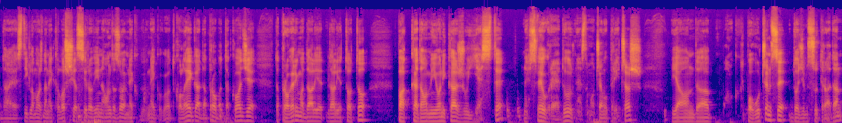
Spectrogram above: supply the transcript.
da je stigla možda neka lošija sirovina, onda zovem nekog, nekog od kolega da proba takođe, da proverimo da li je, da li je to to. Pa kada mi oni kažu jeste, ne sve u redu, ne znam o čemu pričaš, ja onda povučem se, dođem sutradan,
